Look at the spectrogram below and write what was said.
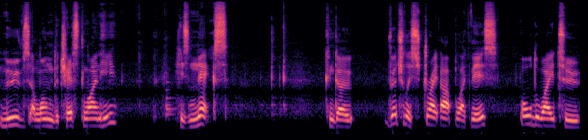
moves along the chest line here. His necks can go virtually straight up like this, all the way to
